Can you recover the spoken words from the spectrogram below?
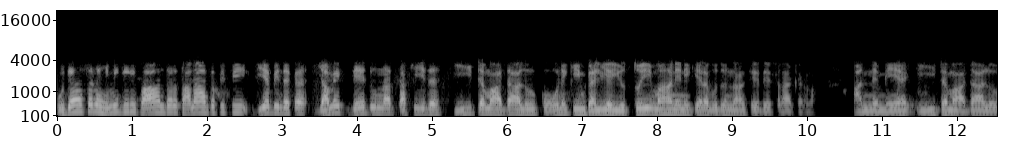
උදෑසන හිමිදිරි පාන්දර තනාග පිපි ගිය බිඳක යමෙක් දේ දුන්නත් දකීද ඊටම අදාළු කෝණකින් බැලිය යුතුයි මහණෙනි කියලා බුදුන් වහන්සේ දේශනා කරනවා. අන්න මෙය ඊටම අදාළු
